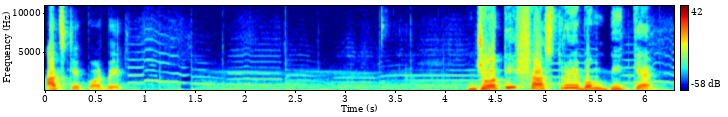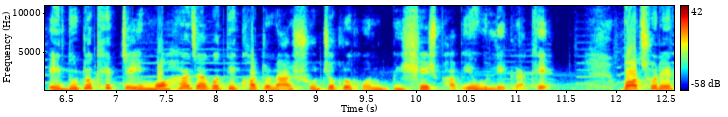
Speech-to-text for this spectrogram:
আজকের পর্বে। জ্যোতিষশাস্ত্র এবং বিজ্ঞান, এই দুটো ক্ষেত্রেই মহাজাগতিক ঘটনা সূর্যগ্রহণ বিশেষভাবে উল্লেখ রাখে। বছরের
